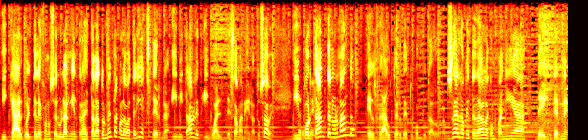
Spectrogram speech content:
y cargo el teléfono celular mientras está la tormenta con la batería externa y mi tablet igual, de esa manera, tú sabes. Importante, Normando, el router de tu computadora. ¿Tú sabes lo que te da la compañía de internet?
